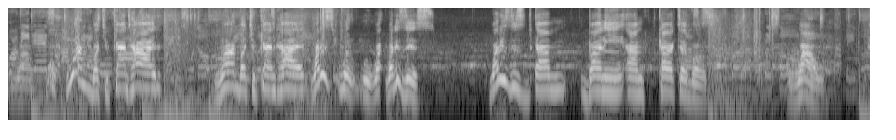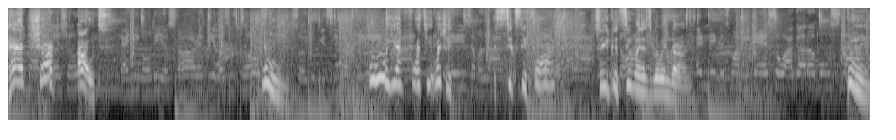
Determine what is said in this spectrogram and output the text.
wow. One, but you can't hide. One, but you can't hide. What is what? What is this? What is this um Bonnie um character about? Wow. Headshot out. Boom. Oh, yeah, 40. Watch it. 64. So you could see when it's going down. Boom.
